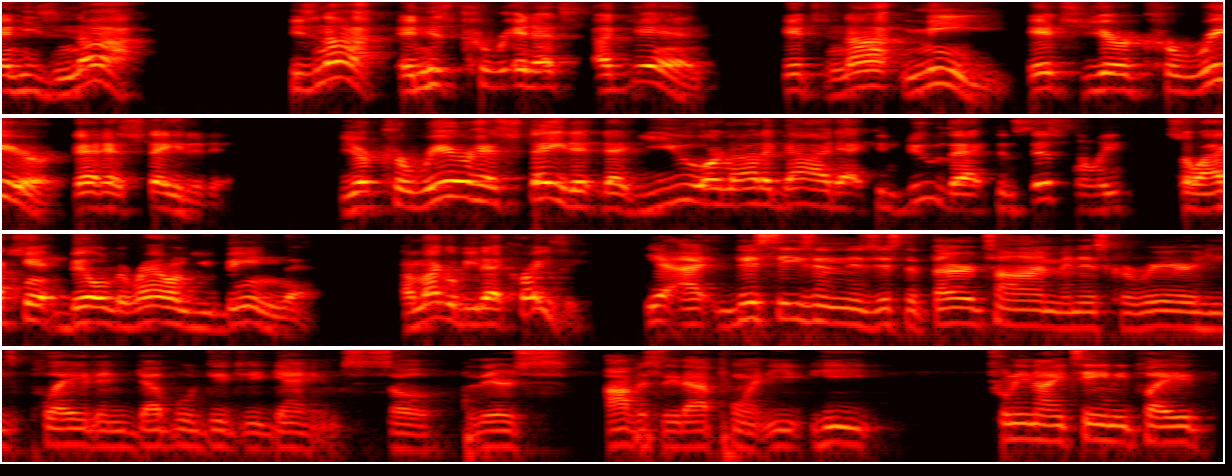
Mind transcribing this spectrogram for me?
and he's not. He's not. In his career, and that's again, it's not me, it's your career that has stated it. Your career has stated that you are not a guy that can do that consistently. So I can't build around you being that. I'm not to be that crazy. Yeah, I, this season is just the third time in his career he's played in double digit games. So there's obviously that point. He, he 2019 he played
